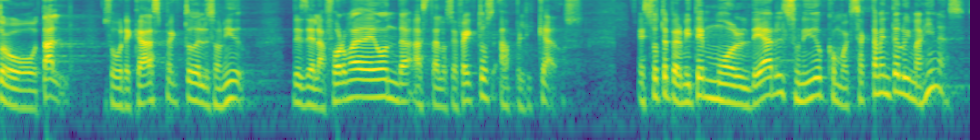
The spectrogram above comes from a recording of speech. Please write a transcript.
total sobre cada aspecto del sonido, desde la forma de onda hasta los efectos aplicados. Esto te permite moldear el sonido como exactamente lo imaginas.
